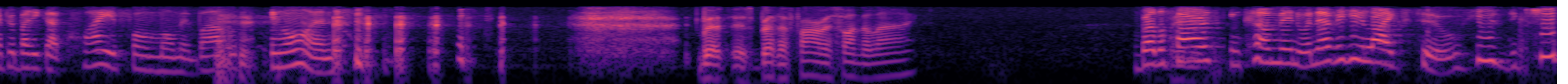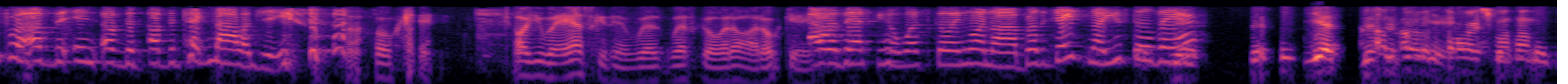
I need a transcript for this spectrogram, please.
Everybody got quiet for a moment. Bob, what's going on? but is Brother Forrest on the line? Brother Forrest can come in whenever he likes to. He's the keeper of the in, of the of the technology. okay. Oh, you were asking him what, what's going on. Okay. I was asking him what's going on. Uh, Brother Jason, are you still there? Yes. This is, yes. This I'm, is Brother I'm Forrest Muhammad.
